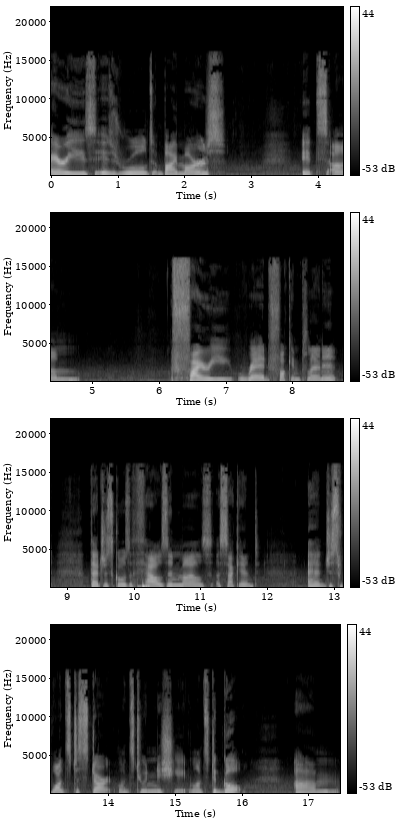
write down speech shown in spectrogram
Aries is ruled by Mars. It's um fiery red fucking planet that just goes a thousand miles a second and just wants to start, wants to initiate, wants to go um,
